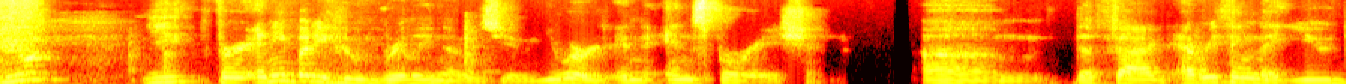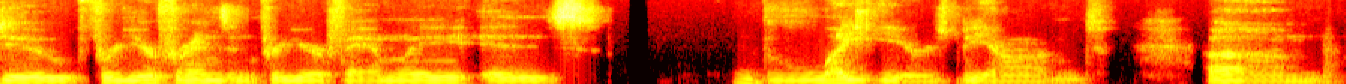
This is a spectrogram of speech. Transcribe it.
you you for anybody who really knows you, you are an inspiration um, the fact everything that you do for your friends and for your family is light years beyond um,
